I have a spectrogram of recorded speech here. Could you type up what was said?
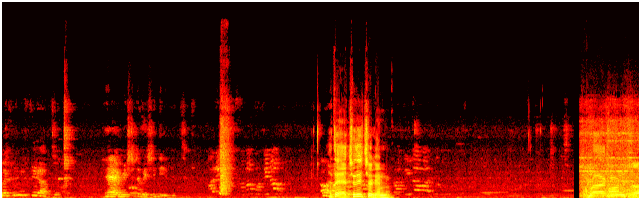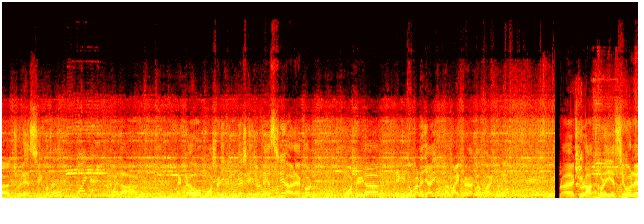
বেশি মিষ্টি রাখছে হ্যাঁ মিষ্টিটা বেশি দিয়ে দিচ্ছে। এত অ্যাচু দিচ্ছে কেন? আমরা এখন চলে এসেছি কোথায়? ময়দান। ময়দান। একটা ও মশারি কিনবে সেই জন্য এসেছি। আর এখন মশারিটা দেখি দোকানে যাই। আর বাইকটা রাখলাম পার্কিংয়ে। আমরা একটু রাত করেই এসেছি বলে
